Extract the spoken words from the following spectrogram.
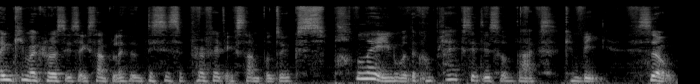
and came across this example. I thought this is a perfect example to explain what the complexities of DAX can be. So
